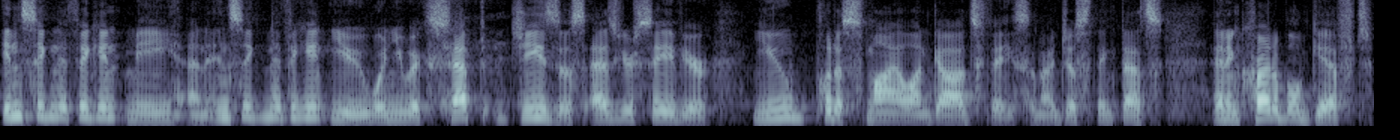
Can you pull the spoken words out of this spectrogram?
insignificant me and insignificant you, when you accept Jesus as your Savior, you put a smile on God's face. And I just think that's an incredible gift.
